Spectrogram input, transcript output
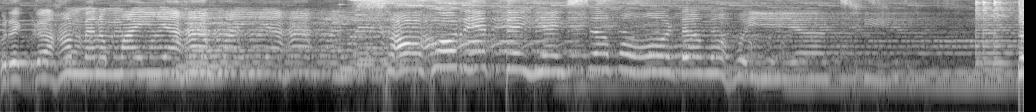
ওরে গাহামের মাইয়া শহরেতে আইসা মডাম হইয়াছি। তো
